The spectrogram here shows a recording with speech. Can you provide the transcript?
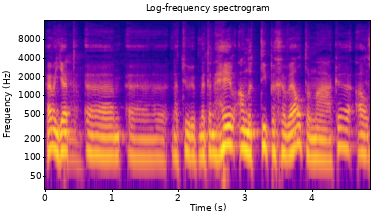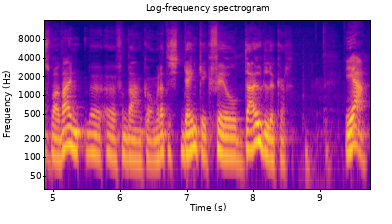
Want je hebt ehm, eh, natuurlijk met een heel ander type geweld te maken als waar wij eh, eh, vandaan komen. Dat is denk ik veel duidelijker. Ja,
